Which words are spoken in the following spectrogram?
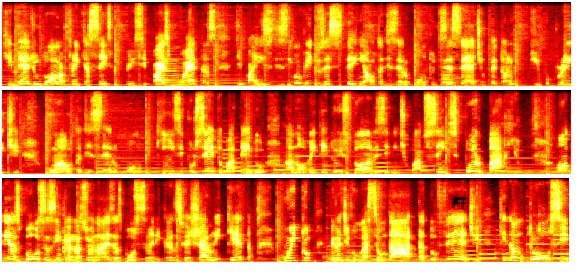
que mede o dólar frente às seis principais moedas de países desenvolvidos, esses têm alta de 0,17. O petróleo tipo Brent com alta de 0,15%, batendo a 92 dólares e 24 centes por barril. Ontem as bolsas internacionais, as bolsas americanas fecharam em queda, muito pela divulgação da ata do Fed, que não trouxe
